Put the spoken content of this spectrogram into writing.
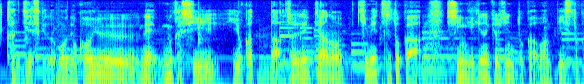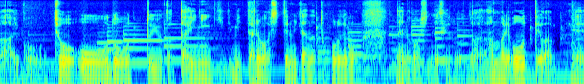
ー、感じですけどもうでもこういうね昔良かったそれでいてあの「鬼滅」とか「進撃の巨人」とか「ワンピース」とかこう超王道というか大人気で誰もが知ってるみたいなところでもないのかもしれないですけどだからあんまり大手はね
